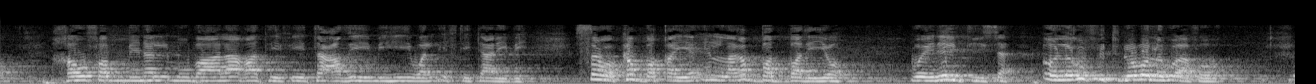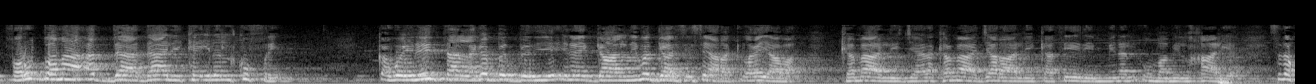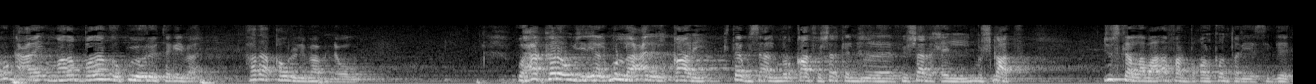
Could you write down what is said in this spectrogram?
khawfa min almubaalagati fii tacdiimihi waliftitaani bih isagoo ka baqaya in laga badbadiyo weynayntiisa oo lagu fitnoobo lagu aafoobo. Farubamaa addaa daalika ila alkufri. Weynayntaa laga badbadiyey inay gaalnimo gaarsiisay arag laga yaabaa. Kamaa jaraa likaiiri min alumami alkhaaliya. Sida ku dhacday ummado badan oo kuwii hore tegayba hada qowl imaam nawowi waxaa kale uu yihi almulla cali qaari kitaabkiisa almurqaat fii sharxi mushkaat juska labaad afar boqol konton iyo sideed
